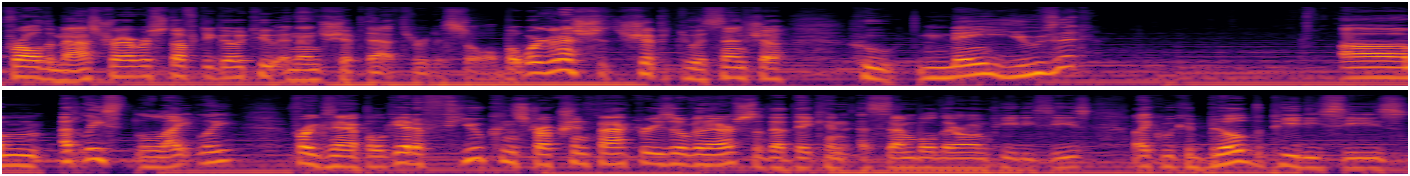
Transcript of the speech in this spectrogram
for all the mass driver stuff to go to and then ship that through to Sol. But we're going to sh ship it to Essentia, who may use it, um, at least lightly. For example, get a few construction factories over there so that they can assemble their own PDCs. Like we could build the PDCs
